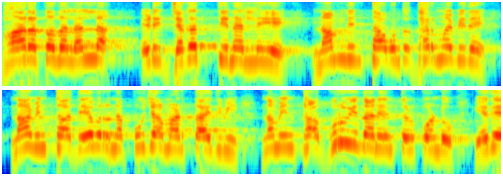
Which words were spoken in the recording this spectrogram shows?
ಭಾರತದಲ್ಲ ಇಡೀ ಜಗತ್ತಿನಲ್ಲಿಯೇ ನಮ್ದಿಂಥ ಒಂದು ಧರ್ಮವಿದೆ, ನಾವಿಂಥ ದೇವರನ್ನ ಪೂಜಾ ಮಾಡ್ತಾ ಇದ್ದೀವಿ, ನಮ್ಮಿಂಥ ಗುರು ಇದ್ದಾನೆ ಅಂತ ತಿಳ್ಕೊಂಡು ಎದೆ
